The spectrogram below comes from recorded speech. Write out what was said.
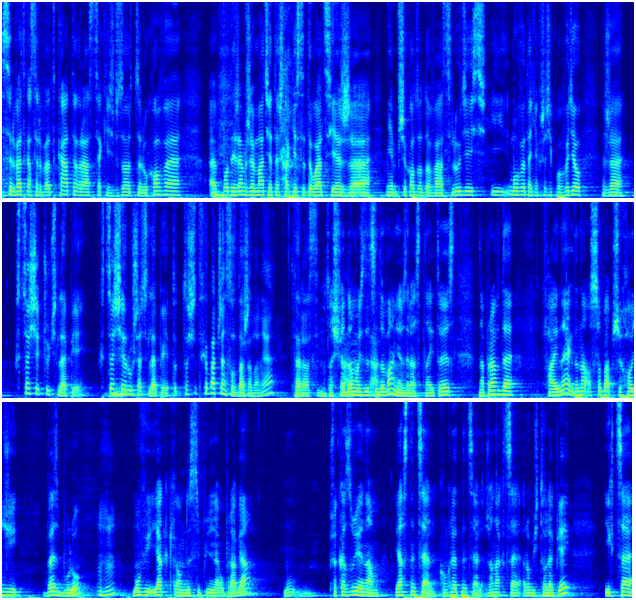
sylwetka, sylwetka, teraz jakieś wzorce ruchowe. Podejrzewam, że macie też takie sytuacje, że nie wiem, przychodzą do Was ludzie i, i mówią, tak jak wcześniej powiedział, że chce się czuć lepiej, chce się ruszać lepiej. To, to się chyba często zdarza, no nie? Teraz. No ta świadomość Tak, tak. zdecydowanie wzrasta i to jest naprawdę fajne, jak dana osoba przychodzi bez bólu, Mhm. mówi jaką dyscyplinę uprawia, przekazuje nam jasny cel, konkretny cel, że ona chce robić to lepiej i chce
